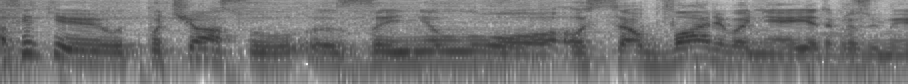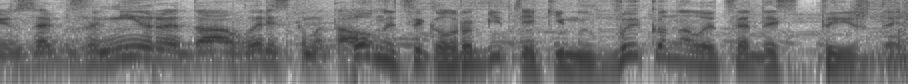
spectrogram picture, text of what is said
А скільки от по часу е, зайняло ось це обварювання, я так розумію, заміри, да, вирізка металу? Повний цикл робіт, які ми виконали, це десь тиждень.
